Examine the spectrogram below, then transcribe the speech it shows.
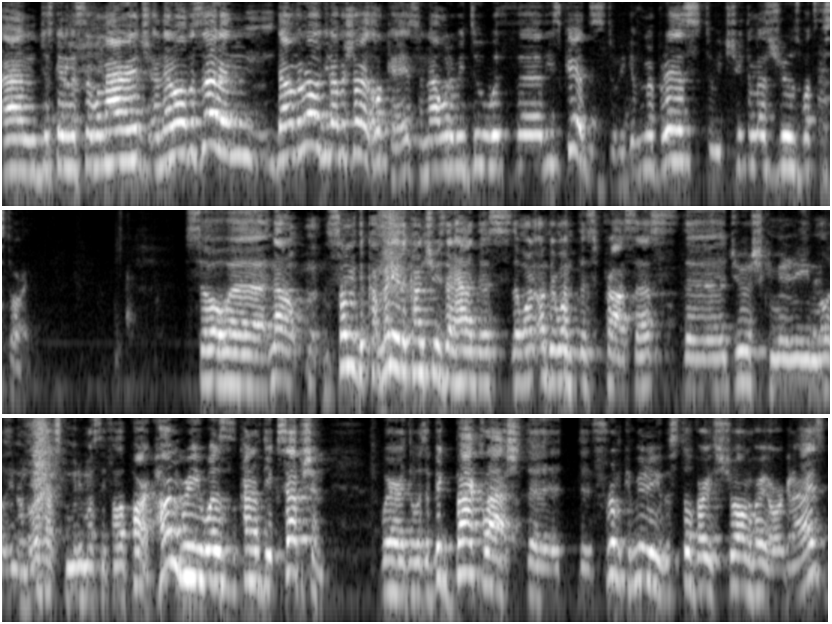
and just getting a civil marriage, and then all of a sudden, down the road, you have a child. Okay, so now what do we do with uh, these kids? Do we give them a bris? Do we treat them as Jews? What's the story? So uh, now, some of the many of the countries that had this, the one underwent this process, the Jewish community, you know, the Orthodox community mostly fell apart. Hungary was kind of the exception, where there was a big backlash. The the Frum community was still very strong, very organized.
